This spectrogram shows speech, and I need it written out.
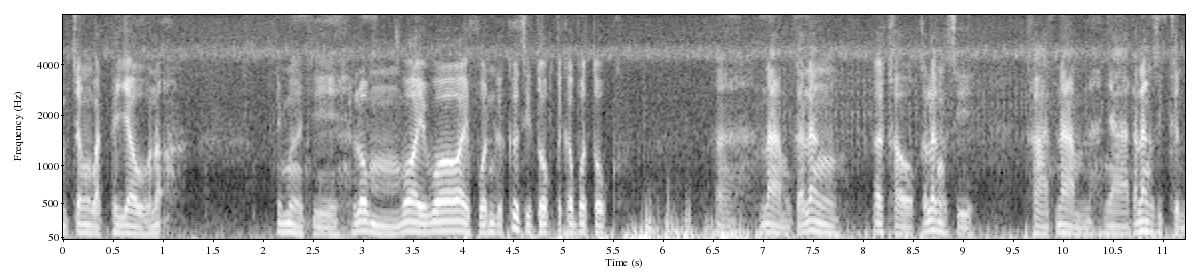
ำจังหวัดพะเยาเนาะในเมื่อที่ล่มว้อยว้อยฝนก็คือสิตกแต่ก็บ่ตกน้ำกำลัง เออเขากำลังสิขาดน้ำนะหญ้ากำลังสิขึ้น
